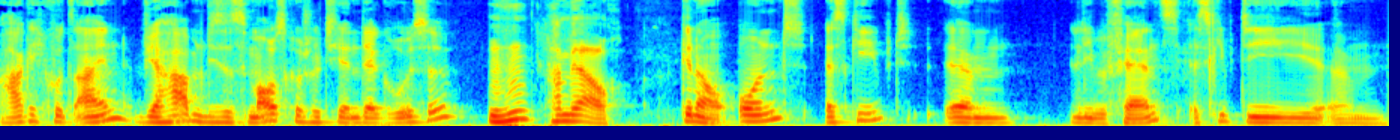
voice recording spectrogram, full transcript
Hake ich kurz ein. Wir haben dieses Mauskuscheltier in der Größe. Mhm, haben wir auch. Genau. Und es gibt, ähm, liebe Fans, es gibt die, ähm,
